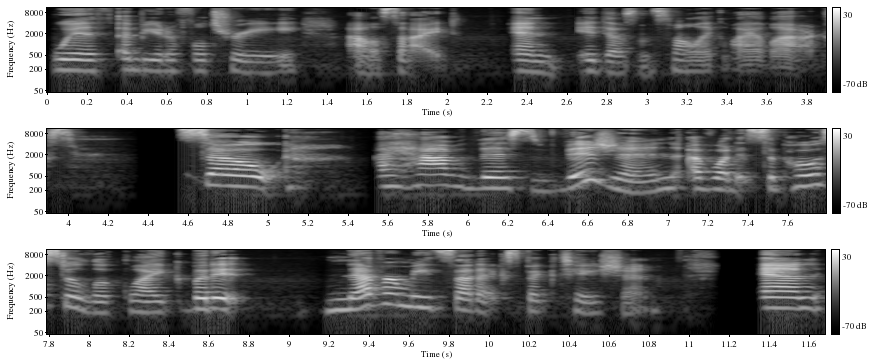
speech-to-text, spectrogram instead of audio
with a beautiful tree outside and it doesn't smell like lilacs. So i have this vision of what it's supposed to look like but it never meets that expectation and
